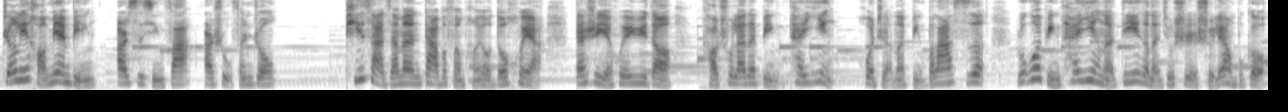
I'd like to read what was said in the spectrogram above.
整理好面饼，二次醒发二十五分钟。披萨咱们大部分朋友都会啊，但是也会遇到烤出来的饼太硬。或者呢，饼不拉丝。如果饼太硬呢，第一个呢就是水量不够，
